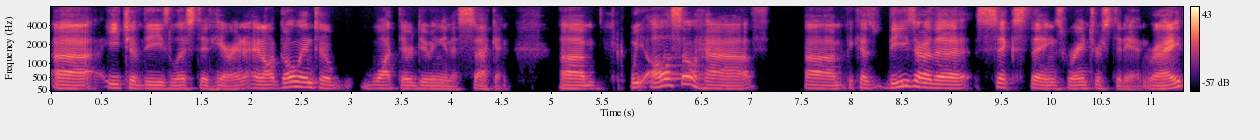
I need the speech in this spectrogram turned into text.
uh, each of these listed here, and, and I'll go into what they're doing in a second. Um, we also have, um, because these are the six things we're interested in, right?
